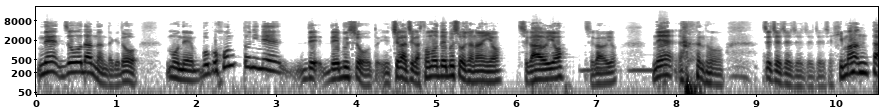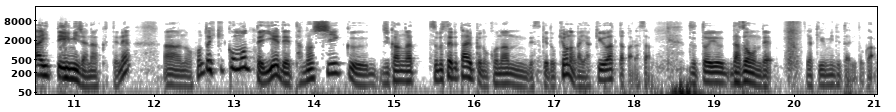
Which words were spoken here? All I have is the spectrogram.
ね、冗談なんだけど、もうね、僕本当にね、で、デブ賞という、違う違う、そのデブ賞じゃないよ。違うよ。違うよ。ね、あの、ちょちょちょちょちょちょちょ、肥満体っていう意味じゃなくてね、あの、本当引きこもって家で楽しく時間が潰せるタイプの子なんですけど、今日なんか野球あったからさ、ずっと DAZNで野球見てたりとか、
